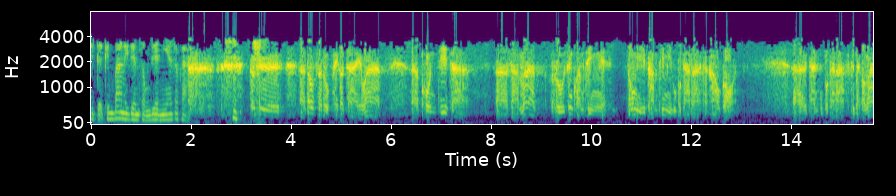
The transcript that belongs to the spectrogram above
จะเกิดขึ้นบ้างในเดือนสองเดือนนี้เจ้าค่ะ ก็คือต้องสรุปให้เข้าใจว่าคนที่จะสามารถรู้ซึ่งความจริงเนี่ย ต้องมีธรรมที่มีอุปการะกับเขาก่อนอการอุปการะคือหมายความว่า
